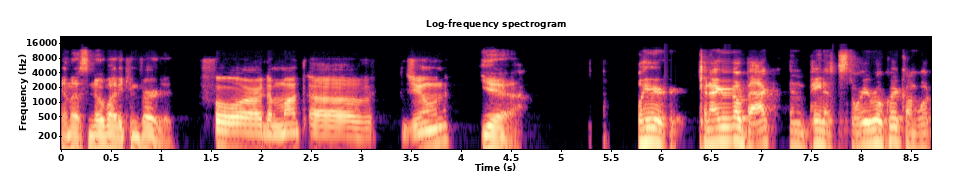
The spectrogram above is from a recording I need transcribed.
unless nobody converted. For the month of June, Yeah. Well, here, can I go back and paint a story real quick on what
